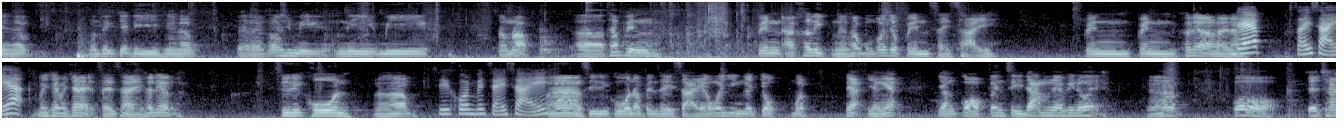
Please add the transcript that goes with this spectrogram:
นะครับ มันถึงจะดีนะครับ แต่เขาจะมีมีมีสำหรับถ้าเป็น เป็นอะคริลิกนะครับ มันก็จะเป็นใสๆ เป็นเป็นเขาเรียกอะไรนะเดฟใสๆอะไม่ใช่ไม่ใช่ ใสๆเขาเรียกซิลิโคนนะครับ ซิลิโคนเป็นใสอ่าซิลิโคนอะเป็นใสๆเอาไว้ยิงกระจกแบบเนี่ยอย่างเงี้ยอย่างกรอบเป็นสีดำเนี่ยพี่น้อยนะครับ ก็จะใช้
